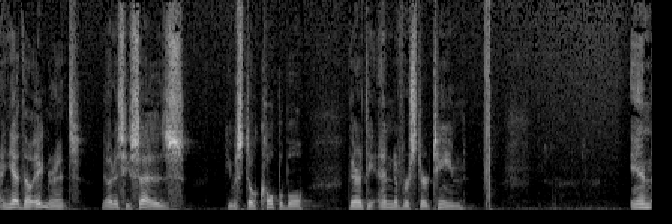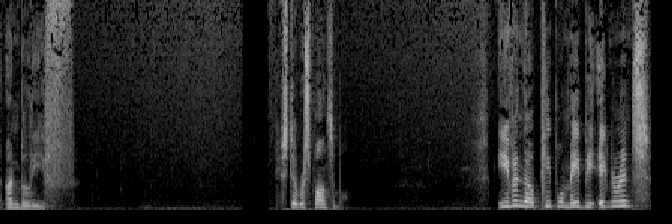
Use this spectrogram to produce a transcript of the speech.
And yet, though ignorant, notice he says he was still culpable there at the end of verse 13 in unbelief, still responsible. Even though people may be ignorant,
